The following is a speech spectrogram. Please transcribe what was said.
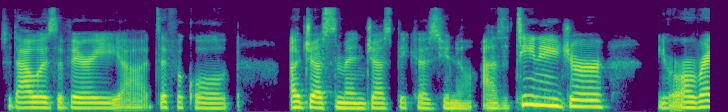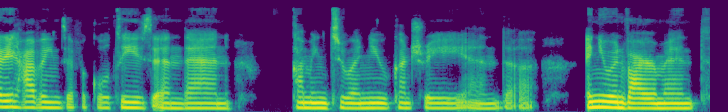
So that was a very uh, difficult adjustment just because, you know, as a teenager, you're already having difficulties and then coming to a new country and uh, a new environment,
